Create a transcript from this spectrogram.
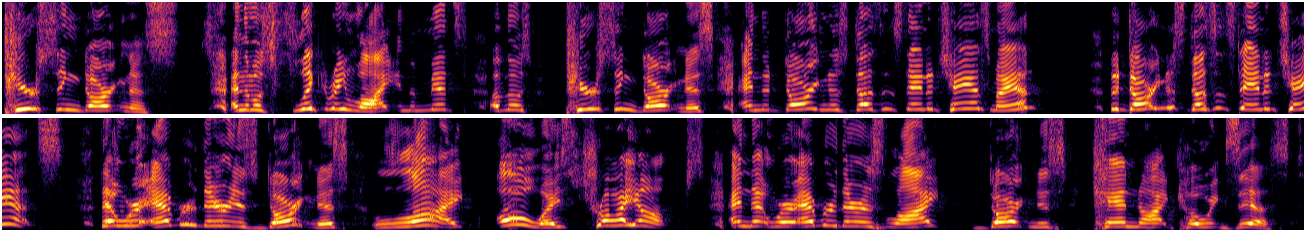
piercing darkness. And the most flickering light in the midst of the most piercing darkness, and the darkness doesn't stand a chance, man. The darkness doesn't stand a chance. That wherever there is darkness, light always triumphs. And that wherever there is light, darkness cannot coexist.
